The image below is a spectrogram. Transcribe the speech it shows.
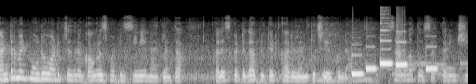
కంటోన్మెంట్ మూడో వార్డుకు చెందిన కాంగ్రెస్ పార్టీ సీనియర్ నాయకులంతా కలిసికట్టుగా పికెట్ కార్యాలయానికి చేరుకున్నారు. సల్వాతో సత్కరించి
